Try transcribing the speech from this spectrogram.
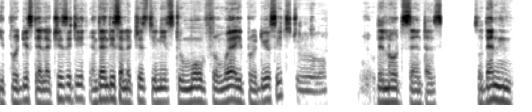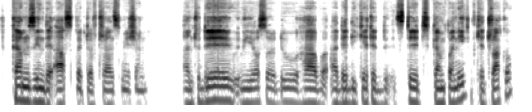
you produce the electricity, and then this electricity needs to move from where you produce it to the load centers. So then comes in the aspect of transmission. And today we also do have a dedicated state company, Ketraco,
